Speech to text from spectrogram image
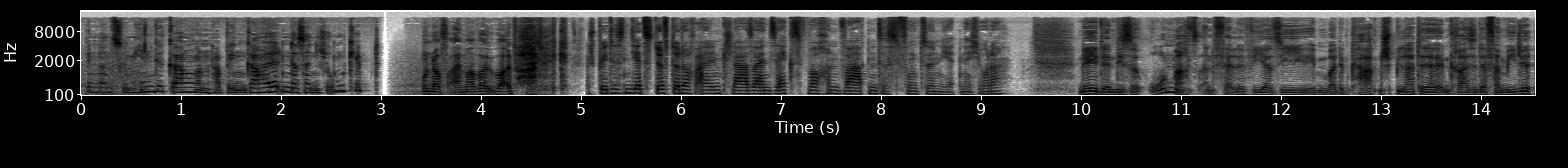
Ich bin dann zu ihm hingegangen und habe ihn gehalten, dass er nicht umkippt. Und auf einmal war überall Panik. Spätestens jetzt dürfte doch allen klar sein, sechs Wochen warten, das funktioniert nicht, oder? Nee, denn diese Ohnmachtsanfälle, wie er sie eben bei dem Kartenspiel hatte im Kreise der Familie,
